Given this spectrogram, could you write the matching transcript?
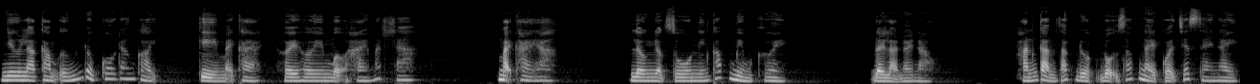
Như là cảm ứng được cô đang gọi, Kỳ Mại Khải hơi hơi mở hai mắt ra. Mại Khải à? Lương Nhật Du nín khóc mỉm cười. Đây là nơi nào? Hắn cảm giác được độ dốc này của chiếc xe này,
